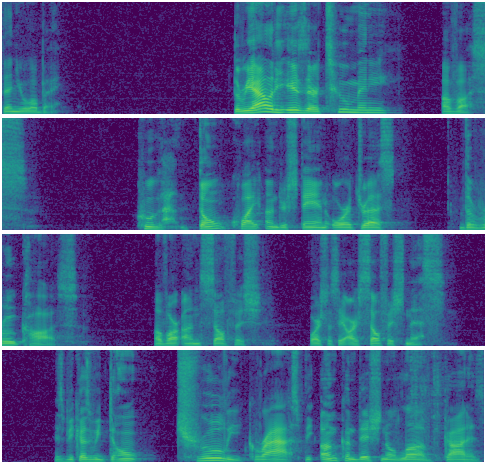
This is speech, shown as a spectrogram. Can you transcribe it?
then you'll obey. The reality is there are too many of us who don't quite understand or address the root cause of our unselfish, or I should say, our selfishness, is because we don't truly grasp the unconditional love God has,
